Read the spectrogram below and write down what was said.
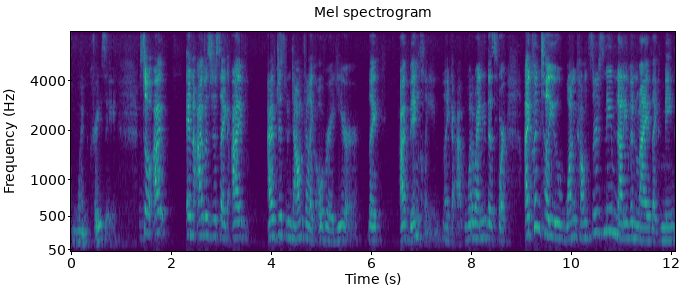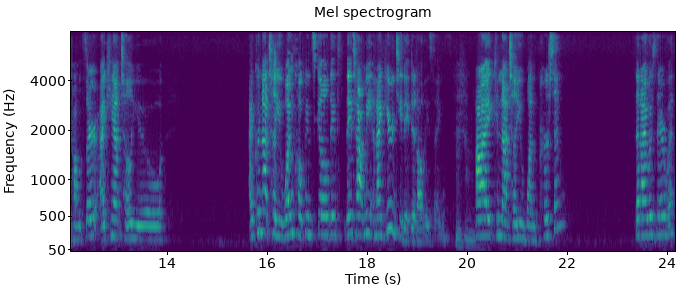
went crazy. So I and I was just like I've I've just been down for like over a year, like. I've been clean. Like, what do I need this for? I couldn't tell you one counselor's name, not even my like main counselor. I can't tell you. I could not tell you one coping skill they they taught me, and I guarantee they did all these things. Mm-hmm. I cannot tell you one person that I was there with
